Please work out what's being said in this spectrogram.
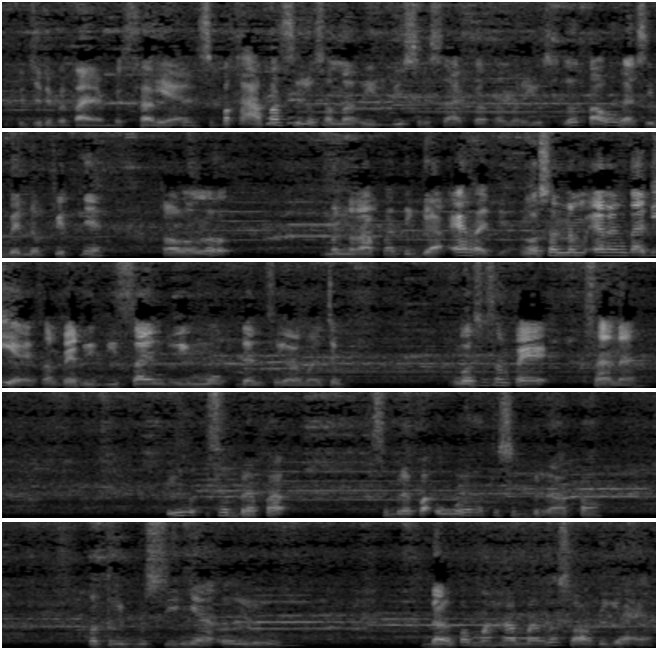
Itu jadi pertanyaan besar Iya, sih. sepakat apa sih lu sama reduce, recycle sama reuse? Lu tahu nggak sih benefitnya kalau lu menerapkan 3R aja? Nggak usah 6R yang tadi ya, sampai redesign, remove dan segala macam. Nggak usah sampai ke sana. Lu seberapa seberapa aware atau seberapa kontribusinya lu dalam pemahaman lu soal 3R?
